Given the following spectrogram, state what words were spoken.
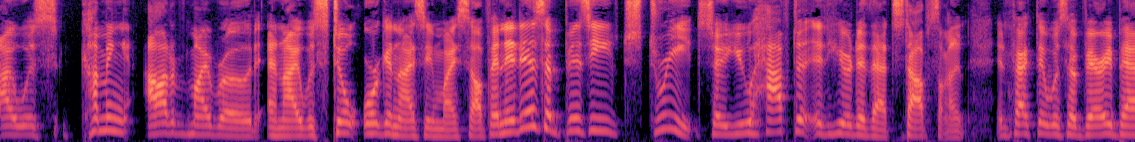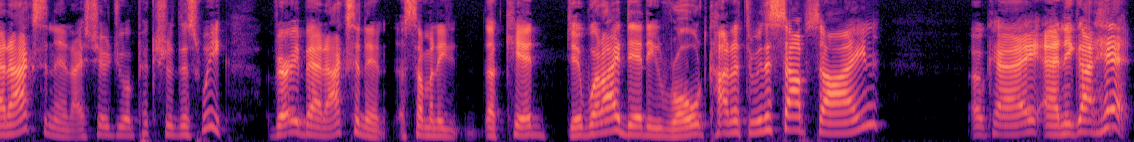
I was coming out of my road, and I was still organizing myself. And it is a busy street, so you have to adhere to that stop sign. In fact, there was a very bad accident. I showed you a picture this week. A very bad accident. Somebody, a kid, did what I did. He rolled kind of through the stop sign, okay, and he got hit,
